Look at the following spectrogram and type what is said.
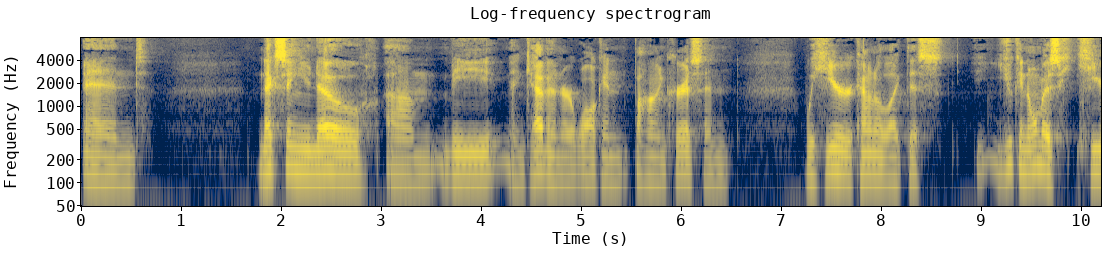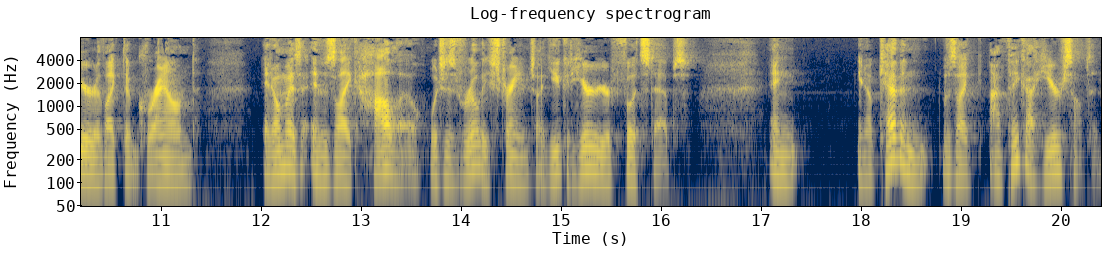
And next thing you know, um, me and Kevin are walking behind Chris, and we hear kind of like this. You can almost hear like the ground. It almost it was like hollow, which is really strange. Like you could hear your footsteps, and you know Kevin was like, "I think I hear something."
